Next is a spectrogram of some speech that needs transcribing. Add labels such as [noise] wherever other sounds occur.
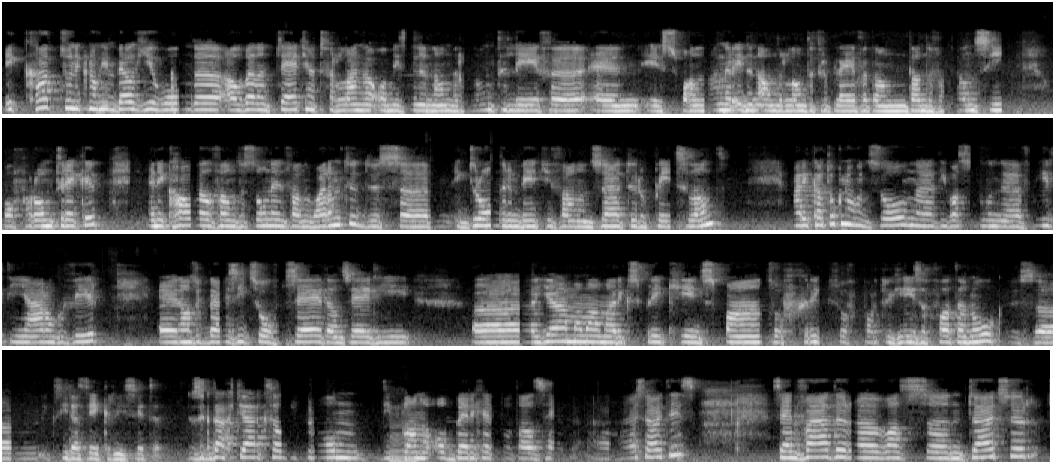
Ik had toen ik nog in België woonde al wel een tijdje het verlangen om eens in een ander land te leven en eens wat langer in een ander land te verblijven dan, dan de vakantie of rondtrekken. En ik hou wel van de zon en van warmte, dus uh, ik droomde een beetje van een Zuid-Europees land. Maar ik had ook nog een zoon, uh, die was toen uh, 14 jaar ongeveer. En als ik daar eens iets over zei, dan zei hij... Uh, ja, mama, maar ik spreek geen Spaans of Grieks of Portugees of wat dan ook. Dus uh, ik zie dat zeker niet zitten. Dus ik dacht, ja, ik zal die droom, die plannen opbergen tot als hij uh, huis uit is. Zijn vader was een Duitser,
